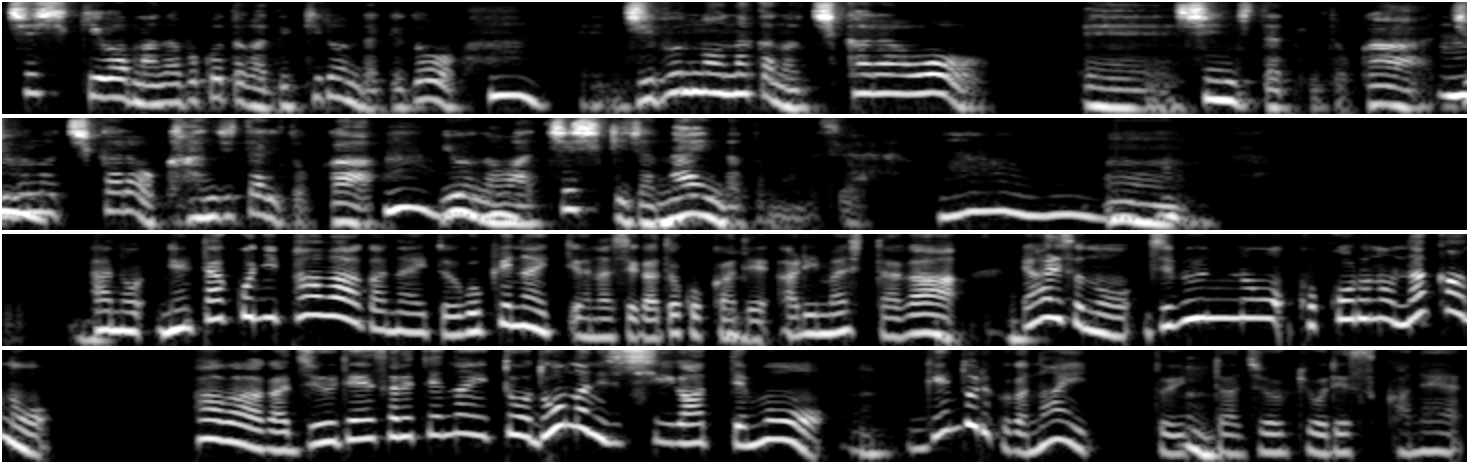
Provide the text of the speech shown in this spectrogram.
知識は学ぶことができるんだけど、うん。えー自分の中の力を、えー信じたりとか、うん自分の力を感じたりとか、うん。いうのは知識じゃないんだと思うんですよ。うん。うん。ううん。ん。あの、ネタ子にパワーがないと動けないっていう話がどこかでありましたが、やはりその自分の心の中のパワーが充電されてないと、どんなに知識があってもうん原動力がないといった状況ですかね。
